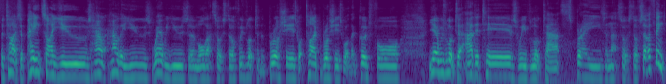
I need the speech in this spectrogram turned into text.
the types of paints I use, how, how they use, where we use them, all that sort of stuff. We've looked at the brushes, what type of brushes, what they're good for, yeah, we've looked at additives, we've looked at sprays and that sort of stuff. So I think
